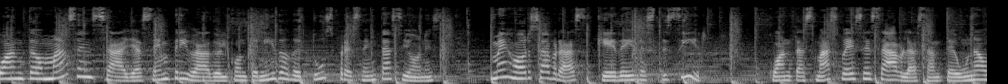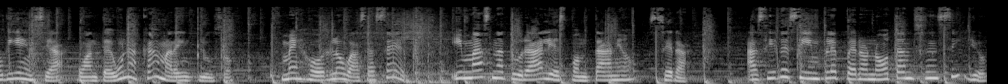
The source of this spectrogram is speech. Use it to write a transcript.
Cuanto más ensayas en privado el contenido de tus presentaciones, mejor sabrás qué debes decir. Cuantas más veces hablas ante una audiencia o ante una cámara incluso, mejor lo vas a hacer y más natural y espontáneo será. Así de simple pero no tan sencillo.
